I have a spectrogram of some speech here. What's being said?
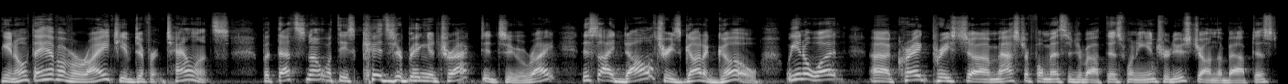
you know, they have a variety of different talents, but that's not what these kids are being attracted to, right? This idolatry's got to go. Well, you know what? Uh, Craig preached a masterful message about this when he introduced John the Baptist.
